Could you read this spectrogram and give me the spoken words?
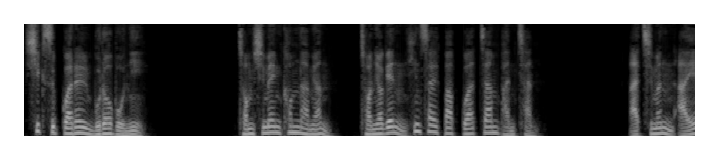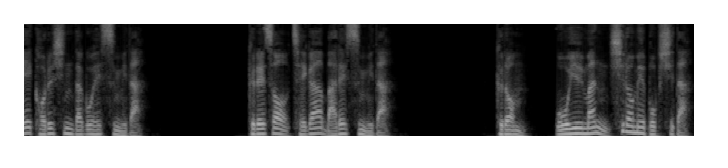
식습관을 물어보니 점심엔 컵라면, 저녁엔 흰쌀밥과 짠 반찬. 아침은 아예 걸으신다고 했습니다. 그래서 제가 말했습니다. 그럼 5일만 실험해 봅시다.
